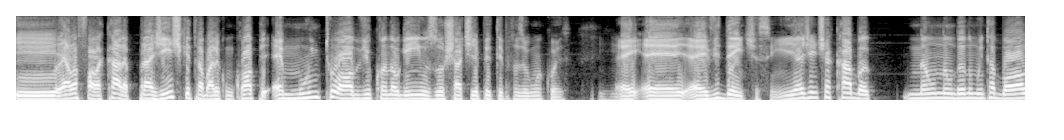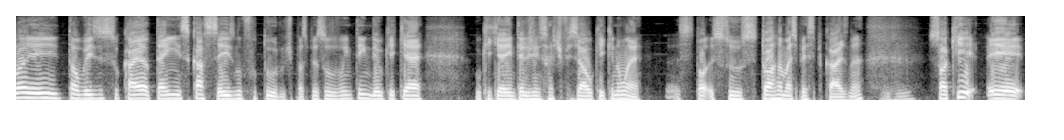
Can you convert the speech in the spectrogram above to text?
E ela fala, cara, pra gente que trabalha com copy, é muito óbvio quando alguém usou chat GPT pra fazer alguma coisa. Uhum. É, é, é evidente, assim. E a gente acaba não, não dando muita bola e talvez isso caia até em escassez no futuro. Tipo, as pessoas vão entender o que, que é o que, que é inteligência artificial, o que, que não é. Isso se torna mais perspicaz, né? Uhum. Só que é,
